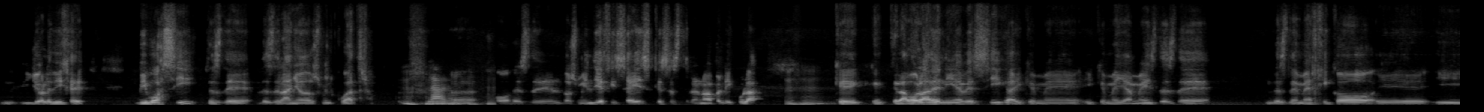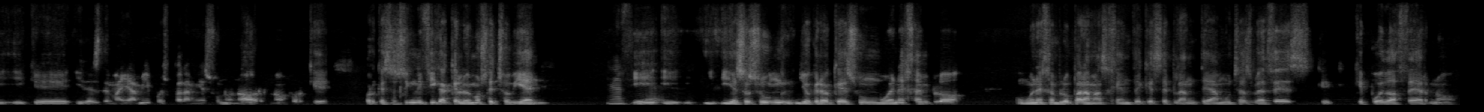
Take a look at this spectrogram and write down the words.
yo le dije, vivo así desde, desde el año 2004. Claro. Eh, o desde el 2016 que se estrenó la película, que, que, la bola de nieve siga y que me, y que me llaméis desde, desde México eh, y, y, que, y desde Miami, pues para mí es un honor, ¿no? Porque, porque eso significa que lo hemos hecho bien, y, eso es un, yo creo que es un buen ejemplo, un buen ejemplo para más gente que se plantea muchas veces qué, puedo hacer, ¿no?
